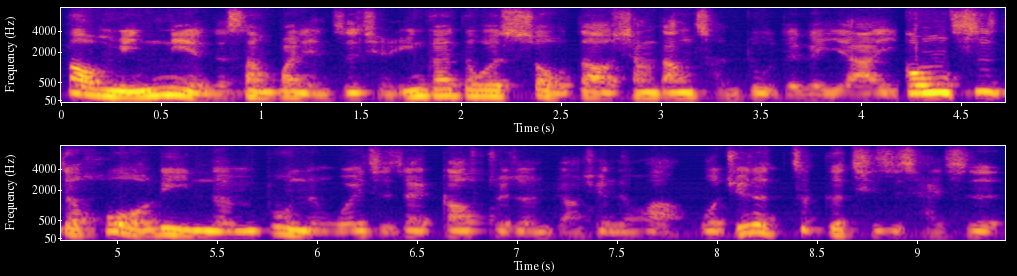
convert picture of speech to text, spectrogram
到明年的上半年之前，应该都会受到相当程度的一个压抑。公司的获利能不能维持在高水准表现的话，我觉得这个其实才是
